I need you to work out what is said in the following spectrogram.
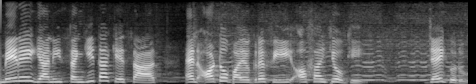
मेरे यानी संगीता के साथ an autobiography of a yogi जय गुरु।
